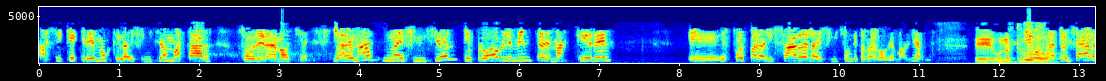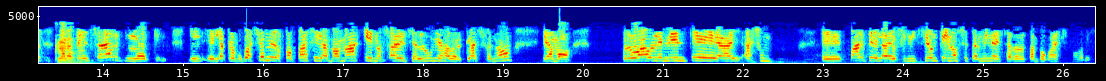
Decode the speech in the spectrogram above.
así que creemos que la definición va a estar sobre la noche. Y además una definición que probablemente además quede eh, después paralizada la definición que toma el gobierno el viernes. Eh, uno estuvo para pensar para pensar lo que eh, la preocupación de los papás y las mamás que no saben si el lunes va a haber clase o no digamos probablemente hay, hay un, eh, parte de la definición que no se termina de cerrar tampoco en este congreso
